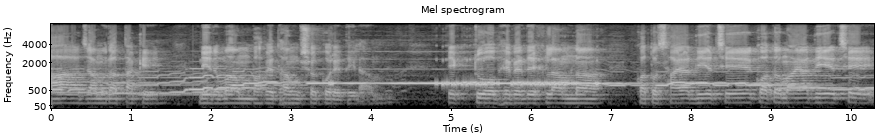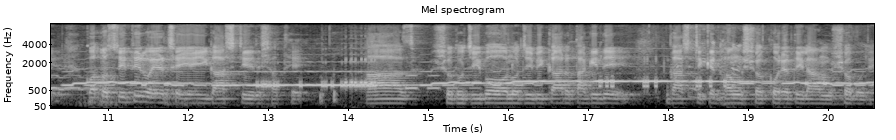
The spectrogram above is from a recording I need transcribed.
আজ আমরা তাকে নির্মমভাবে ধ্বংস করে দিলাম। একটুও ভেবে দেখলাম না কত ছায়া দিয়েছে, কত মায়া দিয়েছে, কত স্মৃতি রয়েছে এই গাছটির সাথে। আজ শুধু জীবন ও জীবিকার তাগিদে গাছটিকে ধ্বংস করে দিলাম সবলে।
